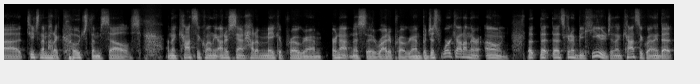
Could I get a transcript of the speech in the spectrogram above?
uh, teaching them how to coach themselves and then consequently understand how to make a program or not necessarily write a program, but just work out on their own. That, that that's going to be huge. And then consequently that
